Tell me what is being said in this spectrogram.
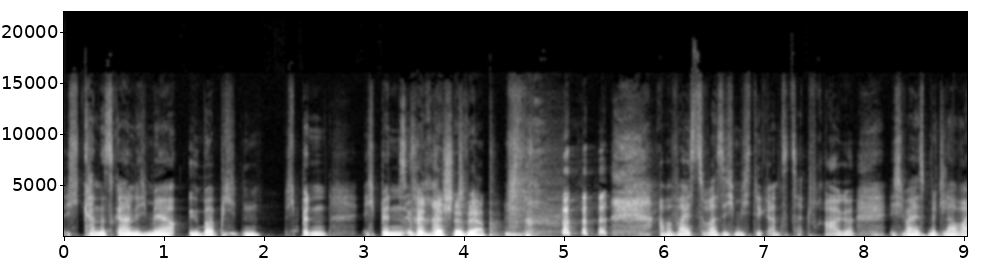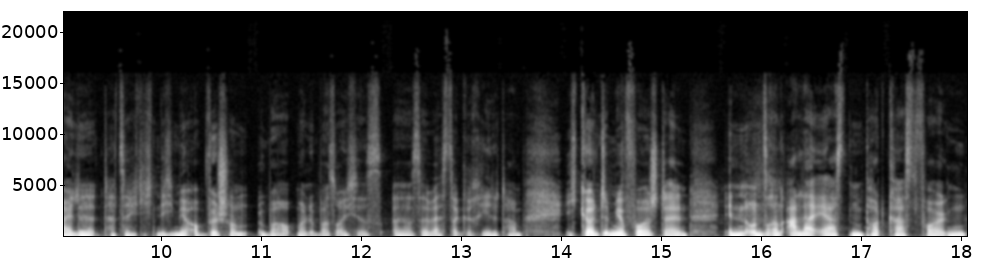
ich kann es gar nicht mehr überbieten. Ich bin, ich bin kein überrascht. Wettbewerb. Aber weißt du, was ich mich die ganze Zeit frage? Ich weiß mittlerweile tatsächlich nicht mehr, ob wir schon überhaupt mal über solches äh, Silvester geredet haben. Ich könnte mir vorstellen, in unseren allerersten Podcast-Folgen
